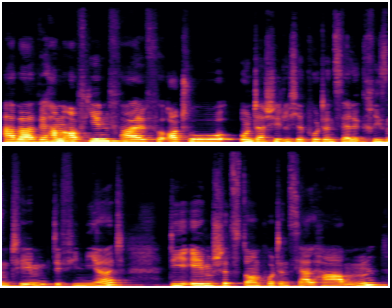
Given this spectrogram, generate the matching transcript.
Aber wir haben auf jeden Fall für Otto unterschiedliche potenzielle Krisenthemen definiert, die eben Shitstorm-Potenzial haben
